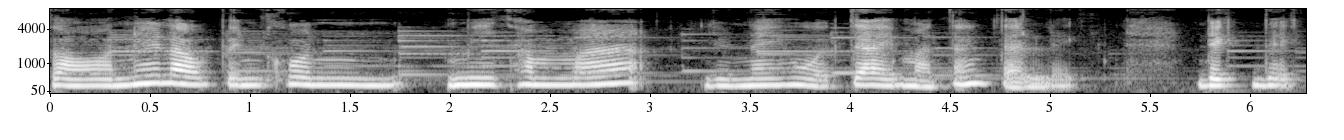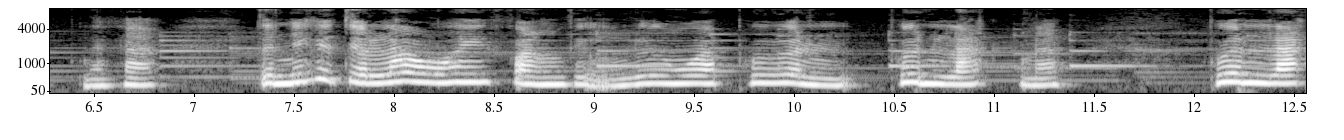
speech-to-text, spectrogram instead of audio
สอนให้เราเป็นคนมีธรรมะอยู่ในหัวใจมาตั้งแต่เล็กเด็กๆนะคะตอนนี้ก็จะเล่าให้ฟังถึงเรื่องว่าเพื่อนเพื่อนรักนะ เพื่อนรัก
